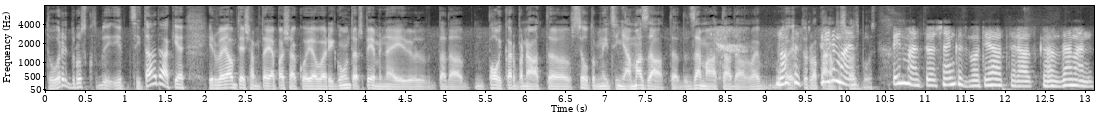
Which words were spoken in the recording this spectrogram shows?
tur drusku ir citādāk, ja ir vēlme tiešām tajā pašā, ko jau arī Gunters pieminēja, tādā polikarbonāta siltumnīciņā mazā, tādā zemā tādā, vai, nu, vai tur apmēram tas būs? Pirmais droši vien, kas būtu jāatcerās, ka zemenes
